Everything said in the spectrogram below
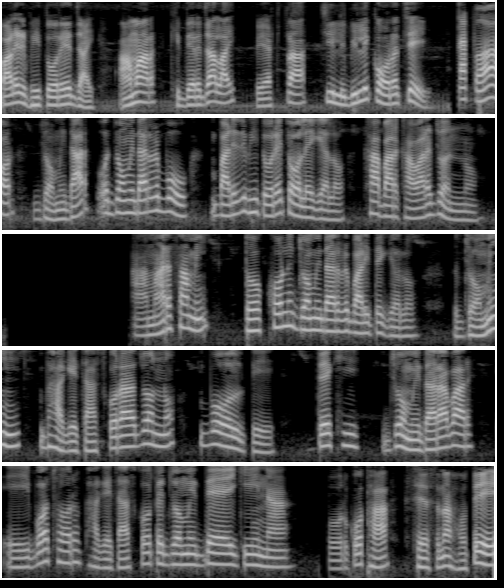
বাড়ির ভিতরে যাই আমার খিদের জ্বালায় পেটটা চিলিবিলি করেছে। তারপর জমিদার ও জমিদারের বউ বাড়ির ভিতরে চলে গেল খাবার খাওয়ার জন্য। আমার স্বামী তখন জমিদারের বাড়িতে গেল। জমি ভাগে চাষ করার জন্য বলতে, দেখি জমিদার আবার এই বছর ভাগে চাষ করতে জমি দেয় কি না ওর কথা শেষ না হতেই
